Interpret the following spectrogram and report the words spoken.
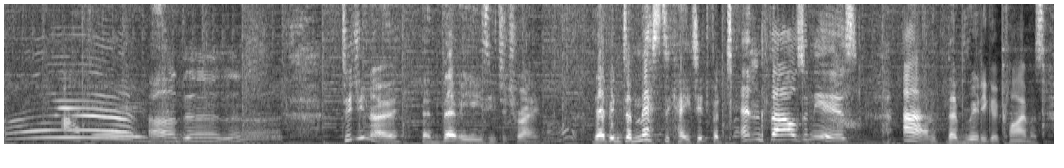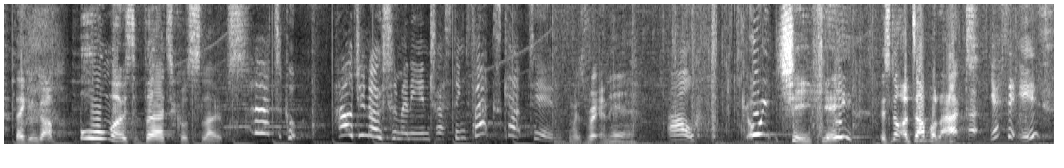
Oh, Udders. Udders. Did you know they're very easy to train? Oh. They've been domesticated for 10,000 years and they're really good climbers. They can go up almost vertical slopes. Vertical. How do you know so many interesting facts, Captain? It's written here. Oh, Oi, cheeky! It's not a double act. Uh, yes, it is.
